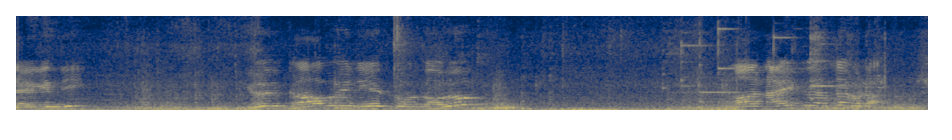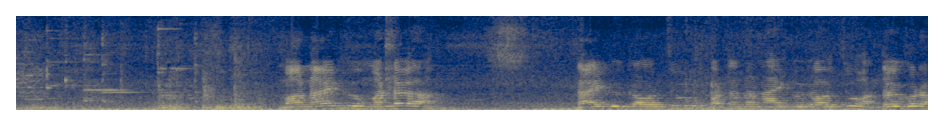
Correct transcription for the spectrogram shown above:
జరిగింది. ఈరోజు కాబోయే నియోజకవర్గంలో మా నాయకులంతా కూడా మా నాయకుడు మండగా నాయకులు కావచ్చు పట్టణ నాయకులు కావచ్చు అందరూ కూడా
